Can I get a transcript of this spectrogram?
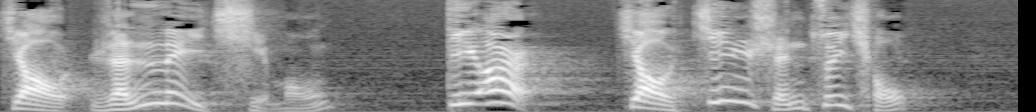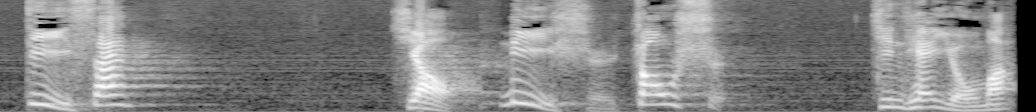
叫人类启蒙，第二叫精神追求，第三叫历史昭示，今天有吗？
